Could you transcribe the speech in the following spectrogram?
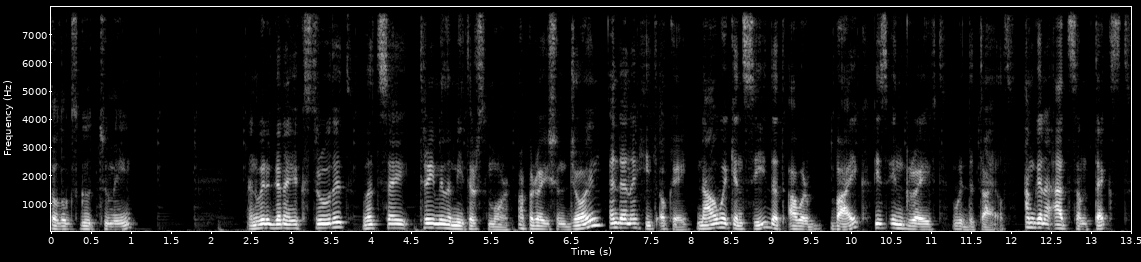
So looks good to me and we're gonna extrude it, let's say 3 millimeters more. Operation join and then I hit OK. Now we can see that our bike is engraved with the tiles. I'm gonna add some text.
